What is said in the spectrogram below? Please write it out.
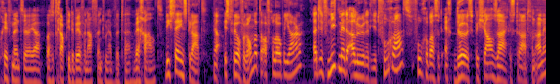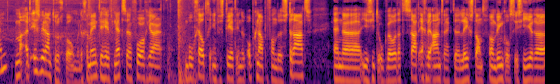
gegeven moment ja, was het grapje er weer vanaf. En toen hebben we het weggehaald. Die Steenstraat, ja. is het veel veranderd de afgelopen jaren? Het heeft niet meer de allure die het vroeger had. Vroeger was het echt de speciaalzakenstraat van Arnhem. Maar het is weer aan het terugkomen. De gemeente heeft net vorig jaar een boel geld geïnvesteerd in het opknappen van de straat. En uh, je ziet ook wel dat de straat echt weer aantrekt. De leegstand van winkels is hier uh,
